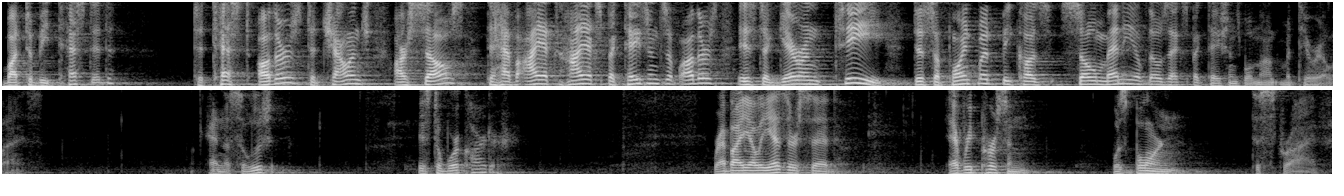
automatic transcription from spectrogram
But to be tested to test others, to challenge ourselves, to have high expectations of others, is to guarantee disappointment because so many of those expectations will not materialize. And the solution is to work harder. Rabbi Eliezer said, Every person was born to strive.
